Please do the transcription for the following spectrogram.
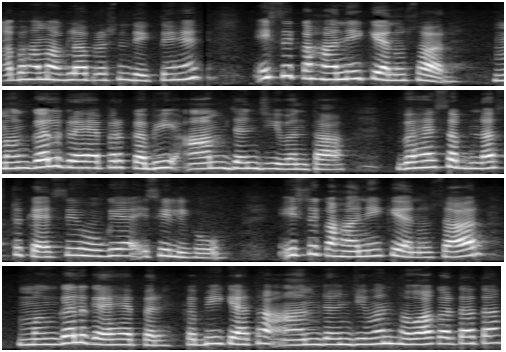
अब हम अगला प्रश्न देखते हैं। इस कहानी के अनुसार मंगल ग्रह पर कभी आम जनजीवन था। वह सब नष्ट कैसे हो गया, इसे लिखो। इस कहानी के अनुसार मंगल ग्रह पर कभी क्या था? आम जनजीवन हुआ करता था।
